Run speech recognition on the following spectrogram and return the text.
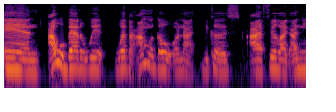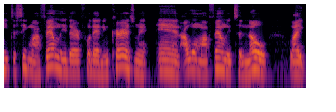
and I will battle with whether I'm gonna go or not because I feel like I need to see my family there for that encouragement, and I want my family to know like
